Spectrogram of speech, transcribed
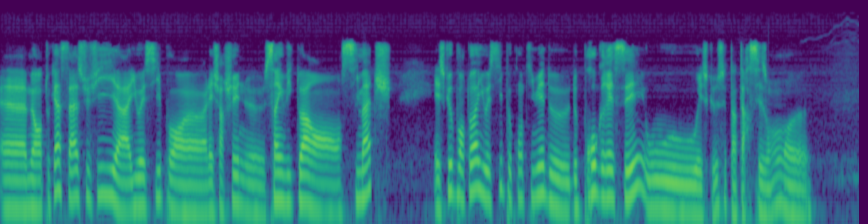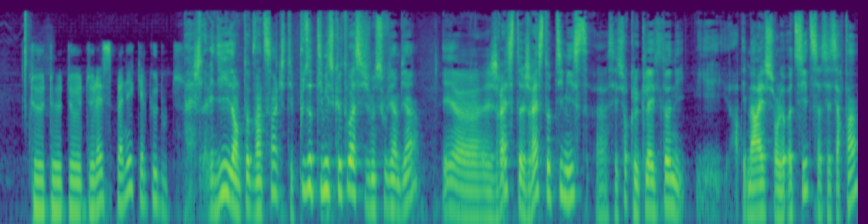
mais en tout cas, ça a suffi à USC pour aller chercher une 5 victoires en 6 matchs. Est-ce que pour toi, USC peut continuer de, progresser ou est-ce que cette intersaison te, te, te, laisse planer quelques doutes? Bah, Je l'avais dit dans le top 25, j'étais plus optimiste que toi si je me souviens bien. Et euh, je, reste, je reste optimiste. Euh, c'est sûr que Clayton il, a démarré sur le hot seat, ça c'est certain.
